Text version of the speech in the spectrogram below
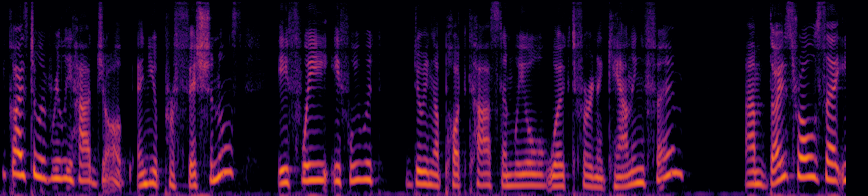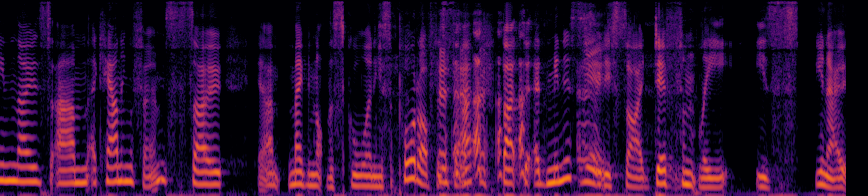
you guys do a really hard job and you're professionals. If we if we were doing a podcast and we all worked for an accounting firm, um, those roles are in those um, accounting firms. So um, maybe not the school learning support officer, but the administrative side definitely is. You know,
